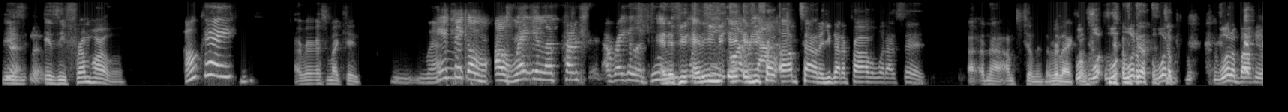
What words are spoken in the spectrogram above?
is Yeah, is he from Harlem? Okay. I rest my case. Well, You think a, a regular person, a regular dude, And if you and if, cheat you, if you're from uptown and you got a problem with what I said, uh, uh, nah, I'm chilling. Relax. What what what what, what, what about him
